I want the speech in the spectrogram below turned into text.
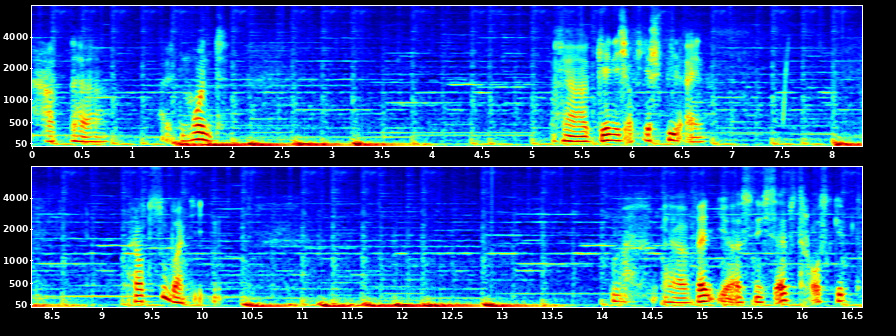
hat äh, einen Mund. Ja, geh nicht auf ihr Spiel ein. Hört zu, Banditen. Wenn ihr es nicht selbst rausgibt,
